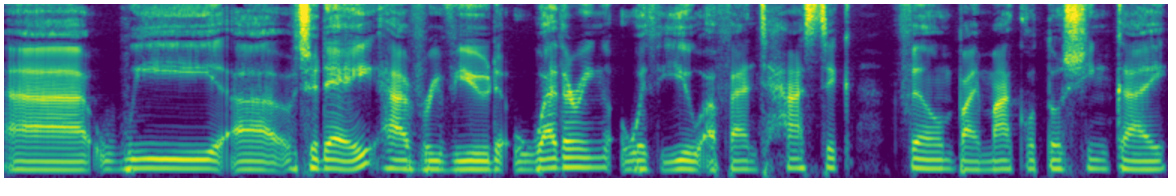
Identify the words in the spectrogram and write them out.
uh, we uh, today have reviewed Weathering with You, a fantastic film by Makoto Shinkai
